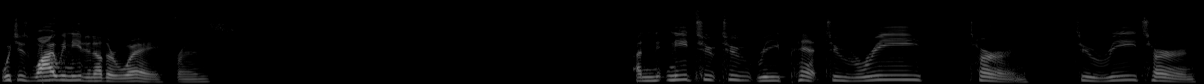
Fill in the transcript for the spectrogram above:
Which is why we need another way, friends. A need to, to repent, to return, to return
